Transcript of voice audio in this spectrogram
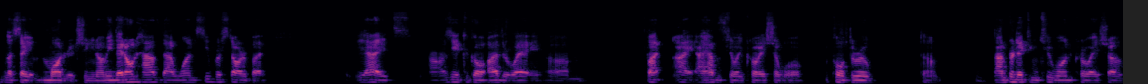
let's say, Modric. You know, I mean, they don't have that one superstar, but yeah, it's honestly it could go either way. Um, but I, I have a feeling Croatia will pull through. So I'm predicting 2-1 Croatia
